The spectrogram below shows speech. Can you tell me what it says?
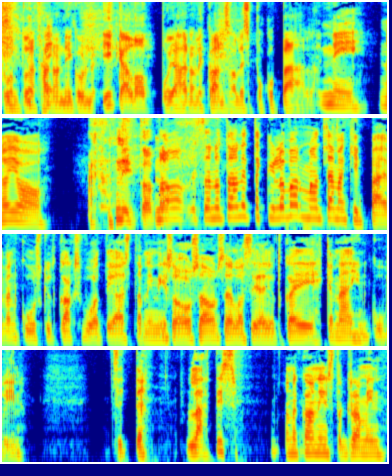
tuntuu, että hän on niin kuin ikä loppu ja hän oli kansallispuku päällä. Niin, no joo. niin tota, No sanotaan, että kyllä varmaan tämänkin päivän 62-vuotiaista niin iso osa on sellaisia, jotka ei ehkä näihin kuviin sitten lähtisi ainakaan Instagramin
